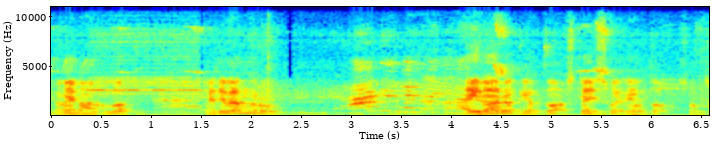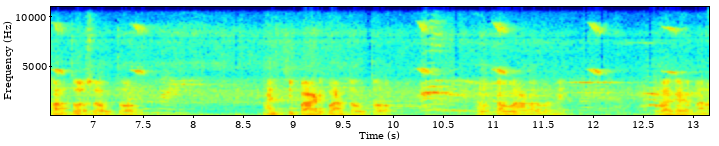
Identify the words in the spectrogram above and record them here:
ఇరవై నాలుగులో ప్రజలందరూ ఆయురారోగ్యాలతో అష్టైశ్వర్యాలతో సుఖ సంతోషాలతో మంచి పాడి పంటలతో కలకల్లాడాలని అలాగే మన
